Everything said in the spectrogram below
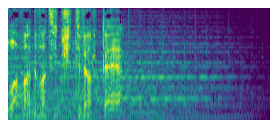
Глава 24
